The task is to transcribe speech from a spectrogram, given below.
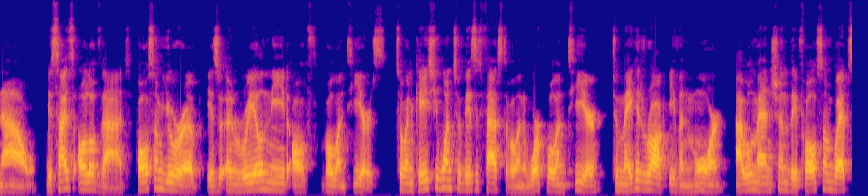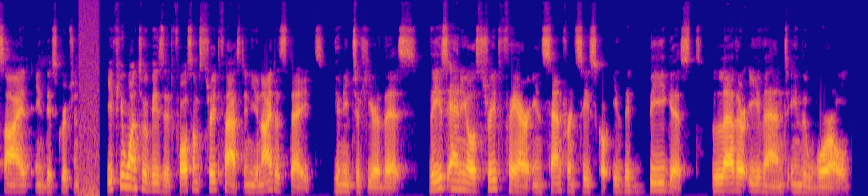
now. Besides all of that, Folsom Europe is in real need of volunteers. So in case you want to visit festival and work volunteer to make it rock even more, I will mention the Folsom website in description. If you want to visit Folsom Street Fest in United States, you need to hear this. This annual street fair in San Francisco is the biggest leather event in the world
